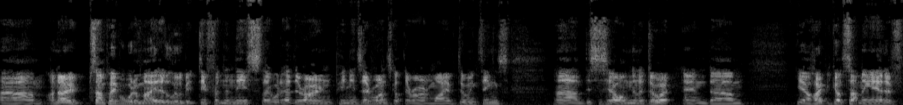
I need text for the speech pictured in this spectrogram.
Um, I know some people would have made it a little bit different than this. They would have had their own opinions. Everyone's got their own way of doing things. Um, this is how I'm going to do it. And um, yeah I hope you got something out of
